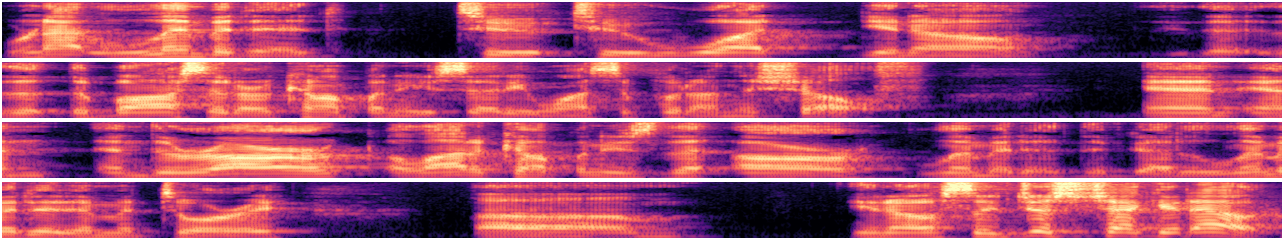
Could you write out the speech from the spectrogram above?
We're not limited to to what you know the, the boss at our company said he wants to put on the shelf. And, and, and there are a lot of companies that are limited. They've got a limited inventory. Um, you know, so just check it out.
